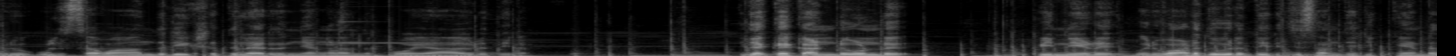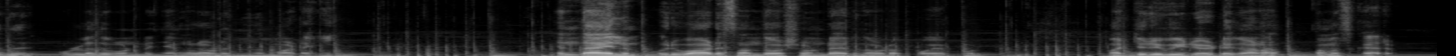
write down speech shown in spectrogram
ഒരു ഉത്സവാന്തരീക്ഷത്തിലായിരുന്നു ഞങ്ങളന്ന് പോയ ആ ഒരു ദിനം. ഇതൊക്കെ കണ്ടുകൊണ്ട് പിന്നീട് ഒരുപാട് ദൂരം തിരിച്ച് സഞ്ചരിക്കേണ്ടത് ഉള്ളതുകൊണ്ട് ഞങ്ങൾ അവിടെ നിന്ന് മടങ്ങി. എന്തായാലും ഒരുപാട് സന്തോഷം ഉണ്ടായിരുന്നു അവിടെ പോയപ്പോൾ. മറ്റൊരു വീഡിയോ ആയിട്ട് കാണാം. നമസ്കാരം.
